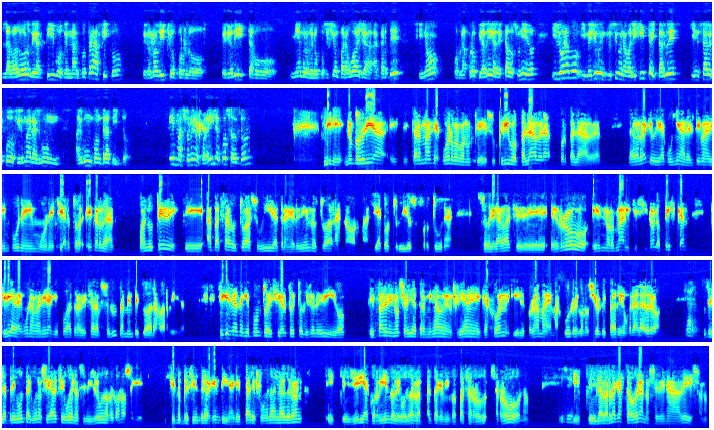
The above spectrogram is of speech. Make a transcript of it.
lavador de activos del narcotráfico, pero no dicho por los periodistas o miembros de la oposición paraguaya a Cartés, sino por la propia DEA de Estados Unidos, y lo hago y me llevo inclusive una valijita y tal vez, quién sabe, puedo firmar algún, algún contratito. ¿Es más o menos por ahí la cosa, doctor? Mire, no podría este, estar más de acuerdo con usted. Suscribo palabra por palabra. La verdad que voy a acuñar el tema de impune e inmune, cierto, es verdad cuando usted este, ha pasado toda su vida transgrediendo todas las normas y ha construido su fortuna sobre la base del el robo, es normal que si no lo pescan, crea de alguna manera que pueda atravesar absolutamente todas las barreras. Fíjese hasta qué punto es cierto esto que yo le digo, que el padre no se había terminado de enfriar en el cajón y en el programa de Majul reconoció que el padre era un gran ladrón. Entonces la pregunta que uno se hace, bueno, si yo uno reconoce que siendo presidente de la Argentina, que el padre fue un gran ladrón, este, yo iría corriendo a devolver la plata que mi papá se robó, se robó ¿no? Este, la verdad que hasta ahora no se ve nada de eso, ¿no?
